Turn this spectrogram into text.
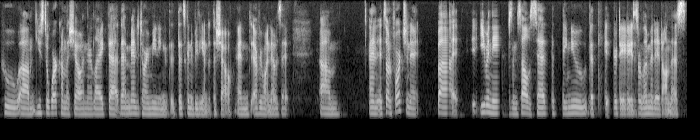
who um, used to work on the show and they're like that that mandatory meeting that, that's going to be the end of the show. And everyone knows it. Um, and it's unfortunate but even the actors themselves said that they knew that their days are limited on this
